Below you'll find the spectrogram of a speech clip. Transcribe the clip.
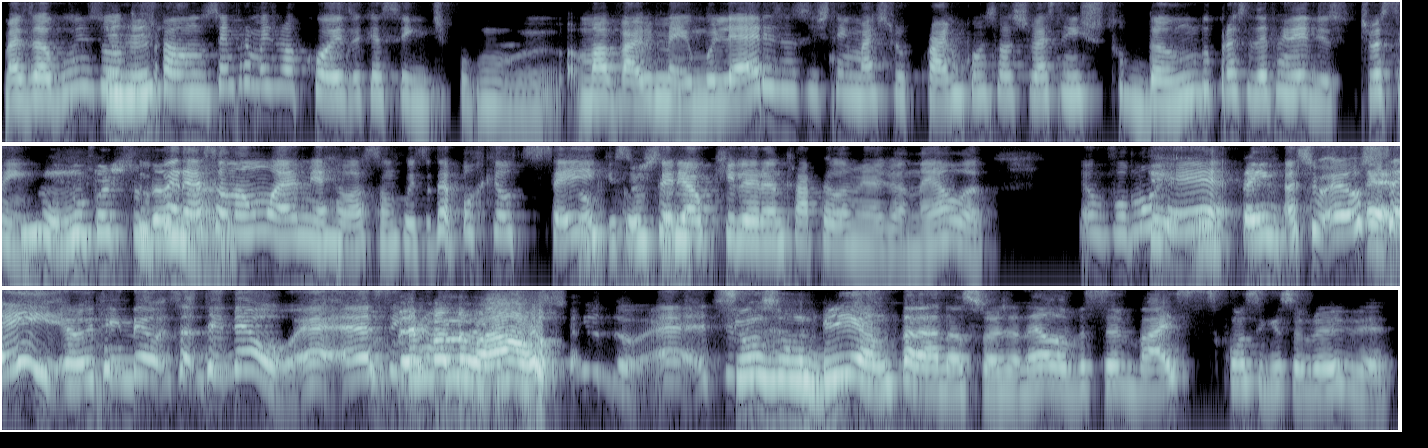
mas alguns outros uhum. falando sempre a mesma coisa, que assim, tipo, uma vibe meio, mulheres assistem mais true crime como se elas estivessem estudando para se defender disso. Tipo assim, não, não super nada. essa não é minha relação com isso, até porque eu sei não que se um serial killer entrar pela minha janela, eu vou morrer. Tem, tipo, eu é. sei, eu entendeu? entendeu? É, é assim, tem manual. É, tipo... Se um zumbi entrar na sua janela, você vai conseguir sobreviver.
